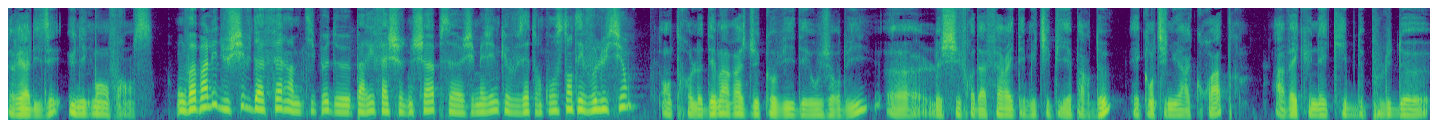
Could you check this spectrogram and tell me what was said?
réalisé uniquement en France. On va parler du chiffre d'affaires un petit peu de Paris Fashion Shops. Euh, J'imagine que vous êtes en constante évolution. Entre le démarrage du Covid et aujourd'hui, euh, le chiffre d'affaires a été multiplié par deux et continue à croître avec une équipe de plus de,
